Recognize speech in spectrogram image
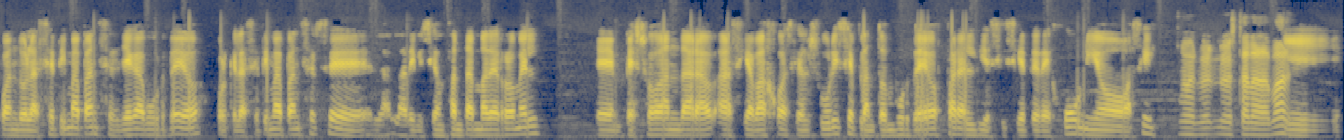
Cuando la séptima Panzer llega a Burdeos, porque la séptima Panzer, se, la división fantasma de Rommel, empezó a andar hacia abajo, hacia el sur y se plantó en Burdeos para el 17 de junio o así. No, está nada mal. Y,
